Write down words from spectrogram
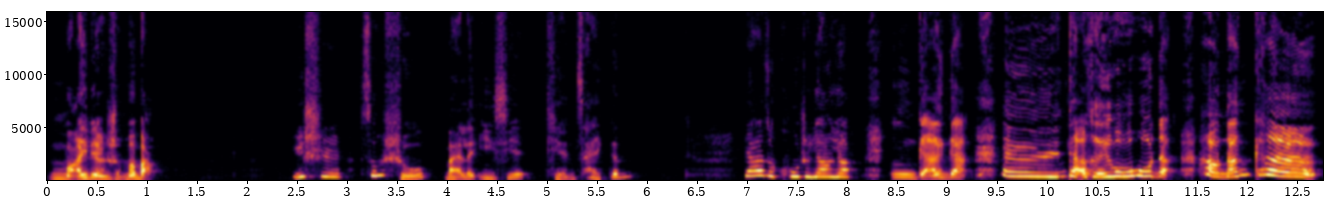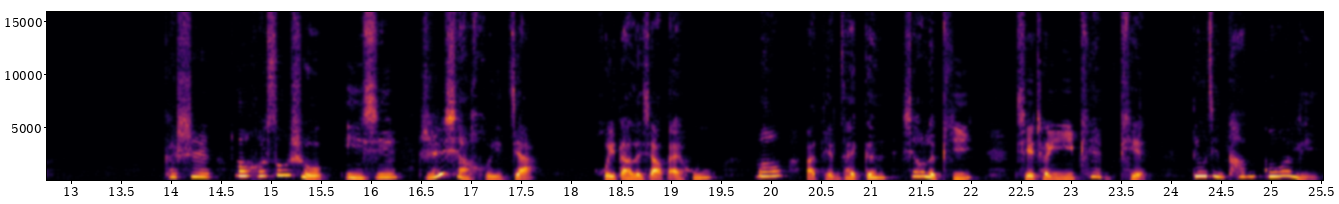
买点什么吧。”于是，松鼠买了一些甜菜根。鸭子哭着嚷嚷：“你看看，嗯，它黑乎乎的，好难看。”可是，猫和松鼠一心只想回家。回到了小白屋，猫把甜菜根削了皮，切成一片片，丢进汤锅里。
